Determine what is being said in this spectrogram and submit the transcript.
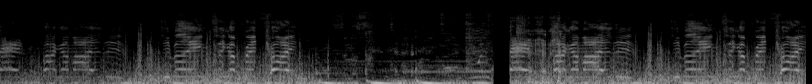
Staten fanger mig aldrig. De ved ingenting om bitcoin. Staten fanger mig aldrig. De ved ingenting om bitcoin.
